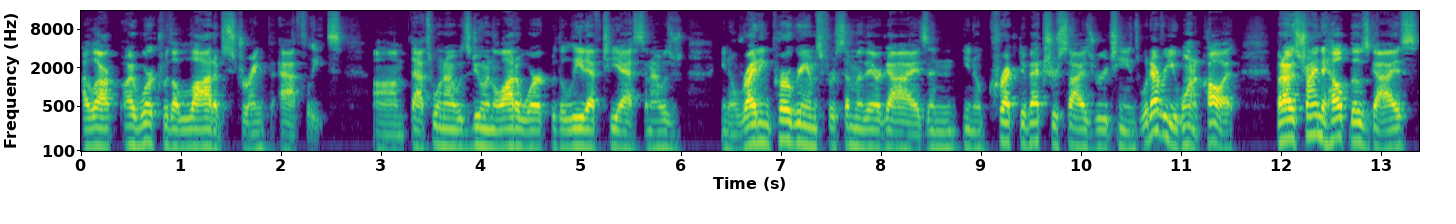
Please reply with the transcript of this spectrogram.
I, lo- I worked with a lot of strength athletes. Um, that's when I was doing a lot of work with Elite FTS, and I was, you know, writing programs for some of their guys, and you know, corrective exercise routines, whatever you want to call it. But I was trying to help those guys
